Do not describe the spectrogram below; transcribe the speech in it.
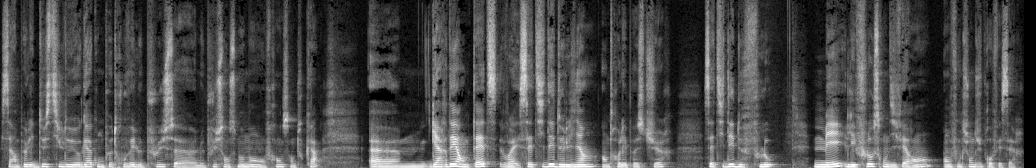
c'est un peu les deux styles de yoga qu'on peut trouver le plus, euh, le plus en ce moment en France en tout cas. Gardez en tête ouais, cette idée de lien entre les postures, cette idée de flow, mais les flows seront différents en fonction du professeur.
